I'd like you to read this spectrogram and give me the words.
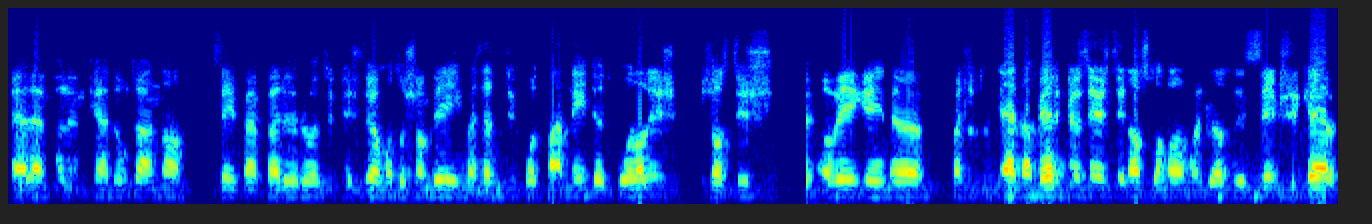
ellenfelünkkel, de utána szépen felőröltük, és folyamatosan végigvezettük ott már 4-5 góllal is, és azt is a végén meg tudtuk nyerni a mérkőzést. Én azt gondolom, hogy az egy szép siker,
